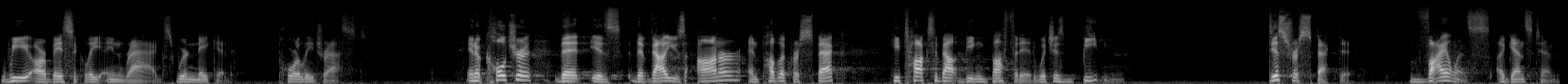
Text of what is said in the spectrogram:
we are basically in rags. We're naked, poorly dressed. In a culture that, is, that values honor and public respect, he talks about being buffeted, which is beaten, disrespected, violence against him.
